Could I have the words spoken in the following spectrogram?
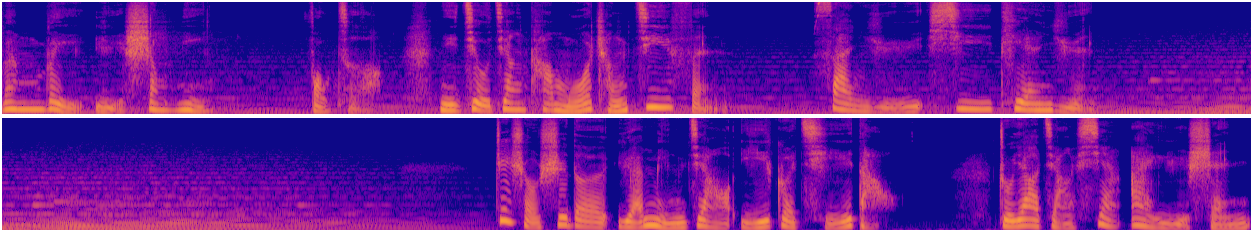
温慰与生命，否则你就将它磨成齑粉，散于西天云。这首诗的原名叫《一个祈祷》，主要讲献爱与神，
